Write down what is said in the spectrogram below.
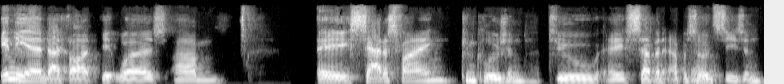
in the end, I thought it was um, a satisfying conclusion to a seven episode season.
